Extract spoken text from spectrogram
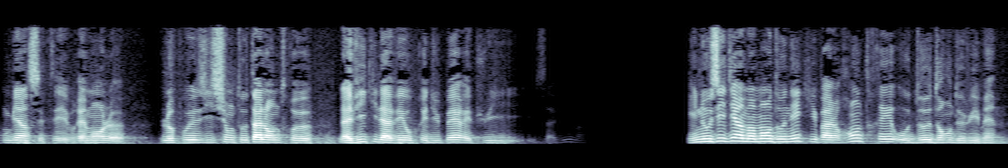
combien c'était vraiment l'opposition totale entre la vie qu'il avait auprès du Père et puis sa vie. Il nous dit à un moment donné qu'il va rentrer au dedans de lui-même.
